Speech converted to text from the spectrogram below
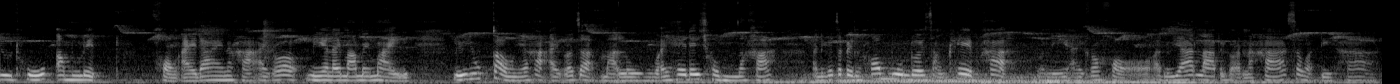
YouTube a m u l e t ของไอได้นะคะ ไอก็มีอะไรมาใหม่ ๆ หรือยุคเก่าเนี้ยค่ะ ไอก็จะมาลงไว้ให้ได้ชมนะคะ อันนี้ก็จะเป็นข้อมูลโดยสังเขปค่ะ วันนี้ไอก็ขออนุญาตลาไปก่อนนะคะ สวัสดีค่ะ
